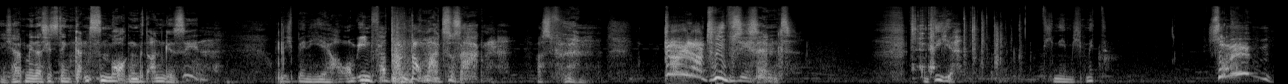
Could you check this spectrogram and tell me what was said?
Ich habe mir das jetzt den ganzen Morgen mit angesehen. Und ich bin hier, um Ihnen verdammt nochmal zu sagen, was für ein geiler Typ Sie sind. Und die hier, die nehme ich mit. Zum Üben!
